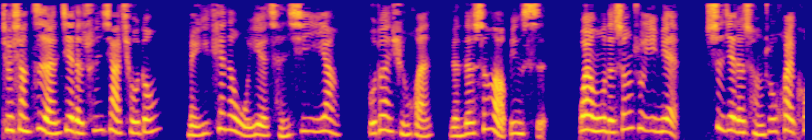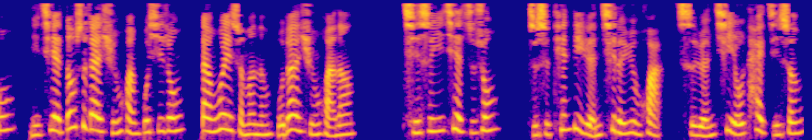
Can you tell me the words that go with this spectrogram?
就像自然界的春夏秋冬，每一天的午夜晨曦一样，不断循环。人的生老病死，万物的生住异灭，世界的成住坏空，一切都是在循环不息中。但为什么能不断循环呢？其实一切之中，只是天地元气的运化。此元气由太极生，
